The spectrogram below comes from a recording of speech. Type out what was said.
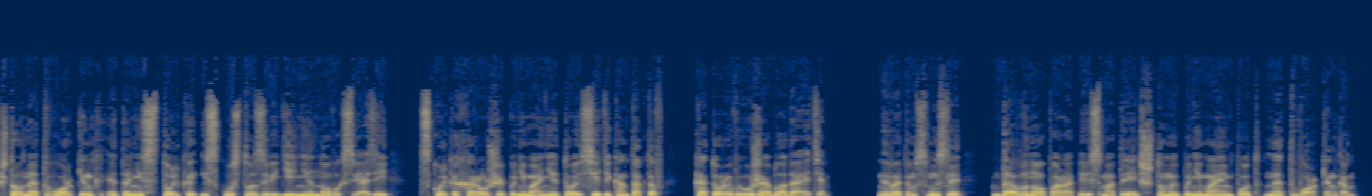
что нетворкинг – это не столько искусство заведения новых связей, сколько хорошее понимание той сети контактов, которой вы уже обладаете. В этом смысле давно пора пересмотреть, что мы понимаем под нетворкингом –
